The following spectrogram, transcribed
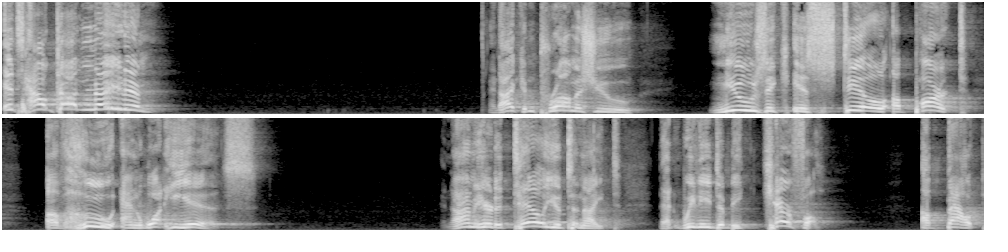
It's how God made him. And I can promise you, music is still a part of who and what he is. And I'm here to tell you tonight that we need to be careful about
